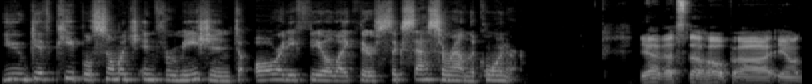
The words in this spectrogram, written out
you give people so much information to already feel like there's success around the corner. Yeah, that's the hope. Uh, you know,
